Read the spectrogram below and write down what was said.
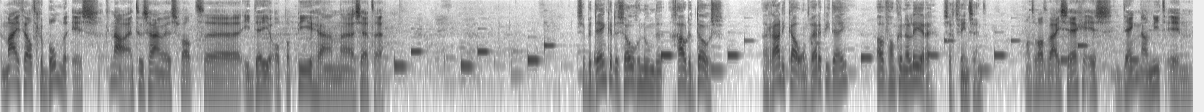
maaiveld gebonden is. Nou, en toen zijn we eens wat uh, ideeën op papier gaan uh, zetten. Ze bedenken de zogenoemde gouden doos. Een radicaal ontwerpidee van kunnen leren, zegt Vincent. Want wat wij zeggen is, denk nou niet in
